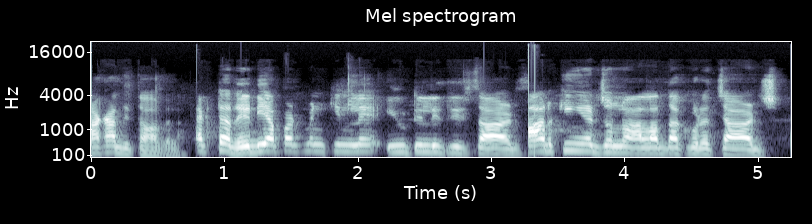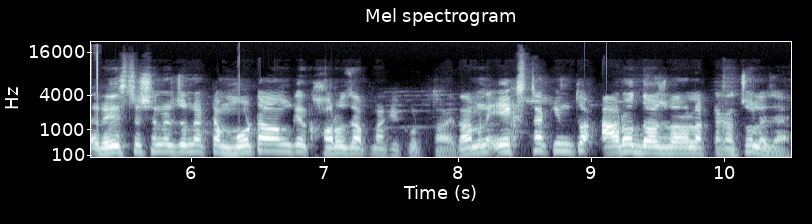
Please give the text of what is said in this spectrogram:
টাকা দিতে হবে না। একটা রেডি অ্যাপার্টমেন্ট কিনলে ইউটিলিটি চার্জ পার্কিং এর জন্য আলাদা করে চার্জ রেজিস্ট্রেশনের জন্য একটা মোটা অঙ্কের খরচ আপনাকে করতে হয়। তার মানে এক্সট্রা কিন্তু আরও দশ বারো লাখ টাকা চলে যায়।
